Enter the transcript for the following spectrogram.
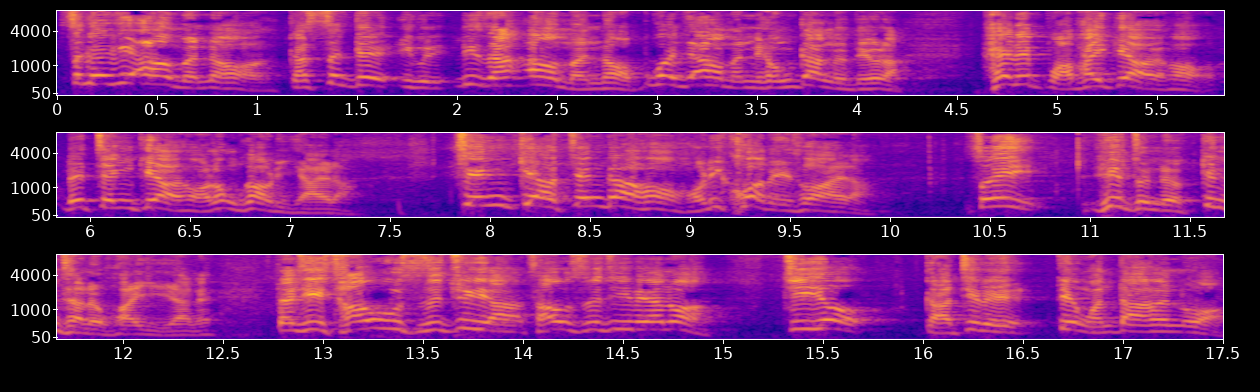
设计去澳门哦，甲设计，因为你知澳门吼，不管是澳门、香港就对了，迄个博牌叫的吼，咧尖叫的吼，拢有够厉害啦，尖叫尖叫吼，互你看袂出来啦。所以，迄阵就警察就怀疑啊呢，但是查无实据啊，查无实据变怎？之后，甲这个电玩大亨哇，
